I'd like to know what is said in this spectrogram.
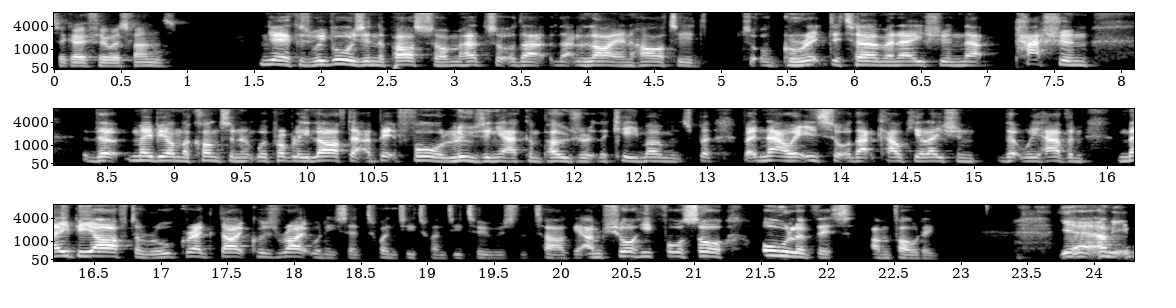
to go through as fans. Yeah, because we've always in the past, Tom, had sort of that that lion-hearted sort of grit, determination, that passion that maybe on the continent we probably laughed at a bit for losing our composure at the key moments. But but now it is sort of that calculation that we have. And maybe after all greg dyke was right when he said 2022 was the target. I'm sure he foresaw all of this unfolding yeah i mean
